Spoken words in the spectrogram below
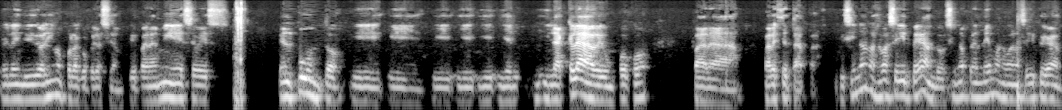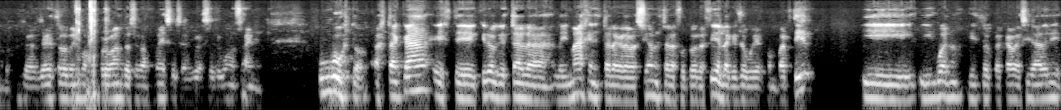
el individualismo por la cooperación, que para mí ese es el punto y, y- y- el- y la clave un poco para, para esta etapa. Y si no, nos va a seguir pegando. Si no aprendemos, nos van a seguir pegando. O sea, ya esto lo venimos comprobando hace unos meses, hace algunos años. Un gusto. Hasta acá este, creo que está la, la imagen, está la grabación, está la fotografía, la que yo voy a compartir. Y, y bueno, esto que acaba de decir Adri,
